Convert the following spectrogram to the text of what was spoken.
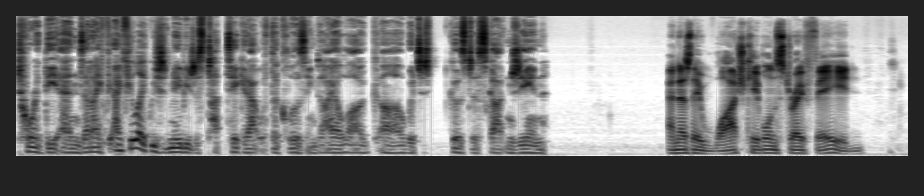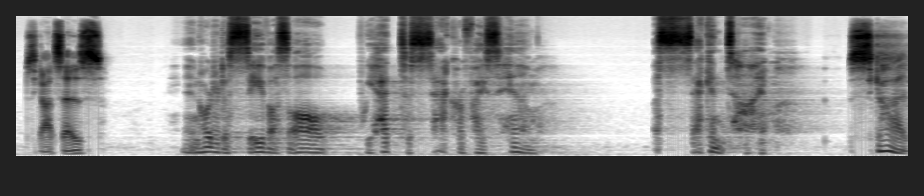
toward the end. And I, f- I feel like we should maybe just t- take it out with the closing dialogue, uh, which goes to Scott and Jean. And as they watch Cable and Stryfe fade, Scott says, In order to save us all, we had to sacrifice him. A second time. Scott,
